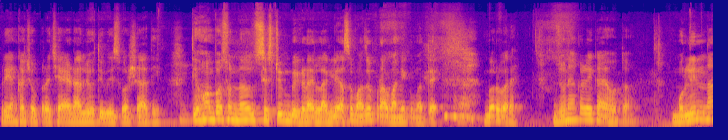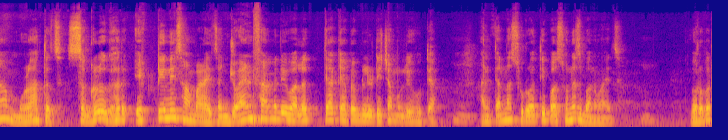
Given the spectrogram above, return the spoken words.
Priyanka चोप्राची ॲड आली होती वीस वर्ष आधी. तेव्हापासून न सिस्टीम बिघडायला लागली असं माझं प्रामाणिक मत आहे. बरोबर आहे. जुन्या काळी काय होतं? मुलींना मुळातच सगळं घर एकटीने सांभाळायचं आणि जॉईंट फॅमिलीवालं त्या कॅपेबिलिटीच्या मुली होत्या. आणि त्यांना सुरुवातीपासूनच बनवायचं. बरोबर?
